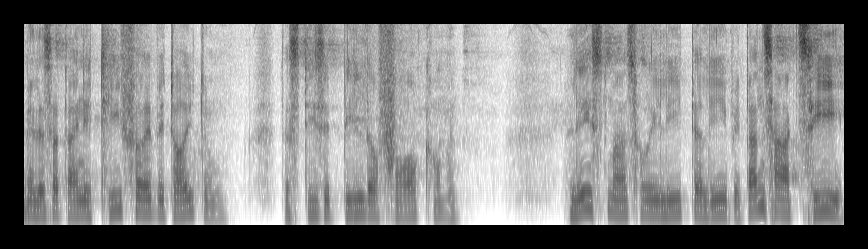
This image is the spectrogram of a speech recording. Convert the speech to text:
weil es hat eine tiefere Bedeutung, dass diese Bilder vorkommen. Lest mal so ein Lied der Liebe. Dann sagt sie,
